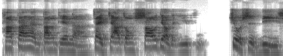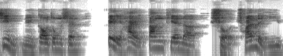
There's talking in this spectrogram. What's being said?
他犯案当天呢在家中烧掉的衣服就是李姓女高中生被害当天呢所穿的衣服。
